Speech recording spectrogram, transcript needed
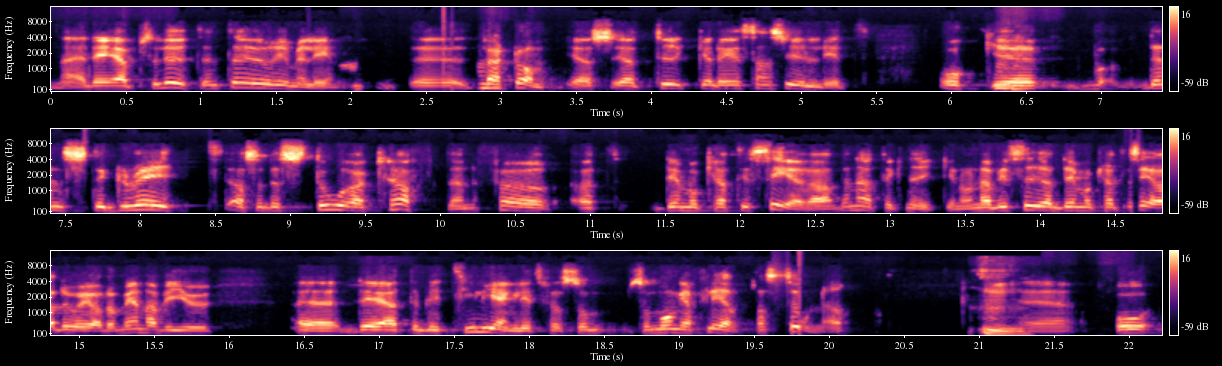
Nej, det är absolut inte orimligt. Eh, tvärtom. Jag, jag tycker det är sannolikt. Och mm. eh, den the great, alltså den stora kraften för att demokratisera den här tekniken. Och när vi säger demokratisera du och jag, då menar vi ju eh, det att det blir tillgängligt för så, så många fler personer. Mm. Eh, och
